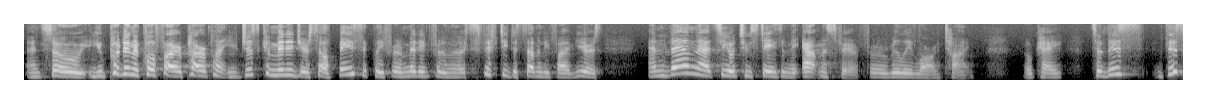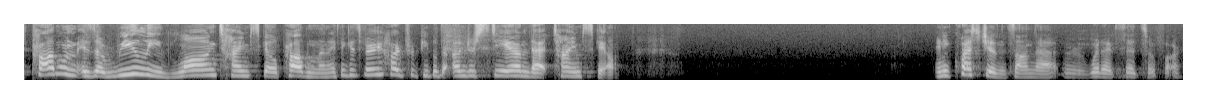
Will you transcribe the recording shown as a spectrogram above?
And so you put in a coal-fired power plant, you've just committed yourself basically for emitting for the next 50 to 75 years. And then that CO2 stays in the atmosphere for a really long time, okay? So this, this problem is a really long time scale problem, and I think it's very hard for people to understand that time scale. Any questions on that or what I've said so far?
